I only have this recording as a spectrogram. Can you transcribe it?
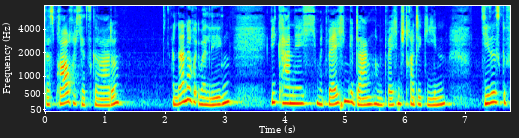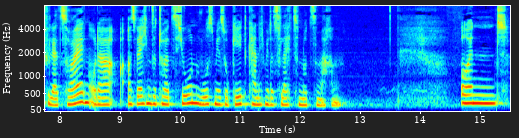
Was brauche ich jetzt gerade? Und dann auch überlegen, wie kann ich mit welchen Gedanken, mit welchen Strategien dieses Gefühl erzeugen oder aus welchen Situationen, wo es mir so geht, kann ich mir das vielleicht zunutze machen. Und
